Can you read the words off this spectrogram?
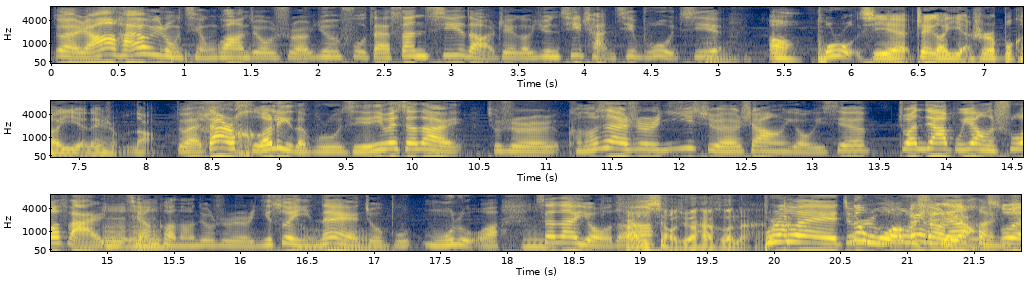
对，然后还有一种情况就是孕妇在三期的这个孕期、产期、哺乳期，哦，哺乳期这个也是不可以那什么的。对，但是合理的哺乳期，因为现在就是可能现在是医学上有一些专家不一样的说法，嗯以前嗯可能就是一岁以内嗯就不母乳，嗯现在有的孩子小学还喝奶，不是对，就是那我喂到时间很两岁，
